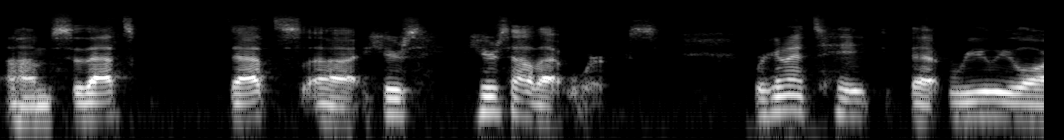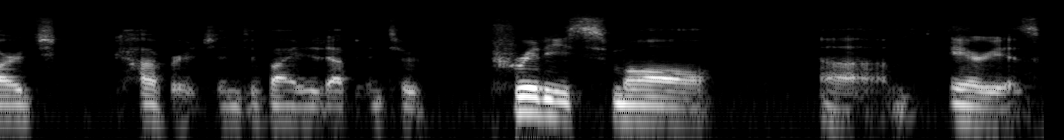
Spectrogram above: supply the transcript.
Um, so that's that's uh, here's here's how that works. We're going to take that really large coverage and divide it up into pretty small um, areas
